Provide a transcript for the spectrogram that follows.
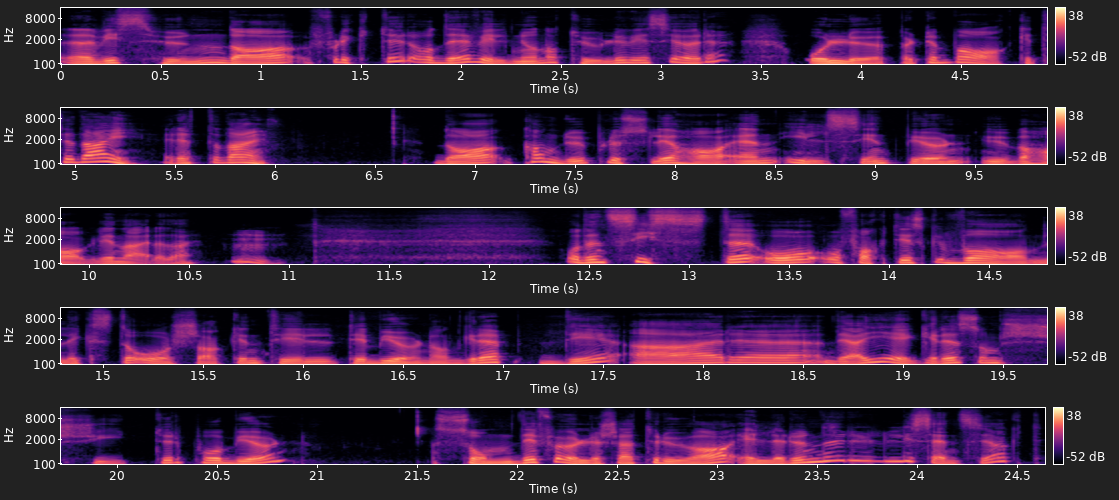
Eh, hvis hunden da flykter, og det vil den jo naturligvis gjøre, og løper tilbake til deg, rett til deg, da kan du plutselig ha en illsint bjørn ubehagelig nære deg. Mm. Og den siste og, og faktisk vanligste årsaken til, til bjørneangrep, det er, eh, det er, jegere som skyter på bjørn som de føler seg trua av, eller under lisensjakt,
